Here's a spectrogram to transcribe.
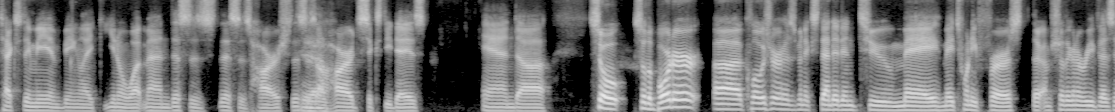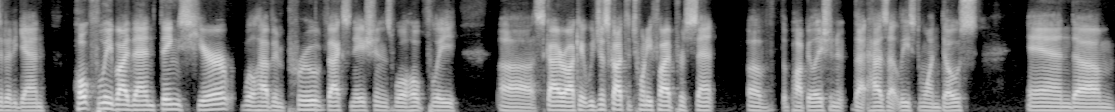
texting me and being like, you know what, man, this is this is harsh. This yeah. is a hard sixty days, and uh, so so the border uh, closure has been extended into May May twenty first. I'm sure they're going to revisit it again. Hopefully by then things here will have improved. Vaccinations will hopefully uh, skyrocket. We just got to 25% of the population that has at least one dose. And um,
